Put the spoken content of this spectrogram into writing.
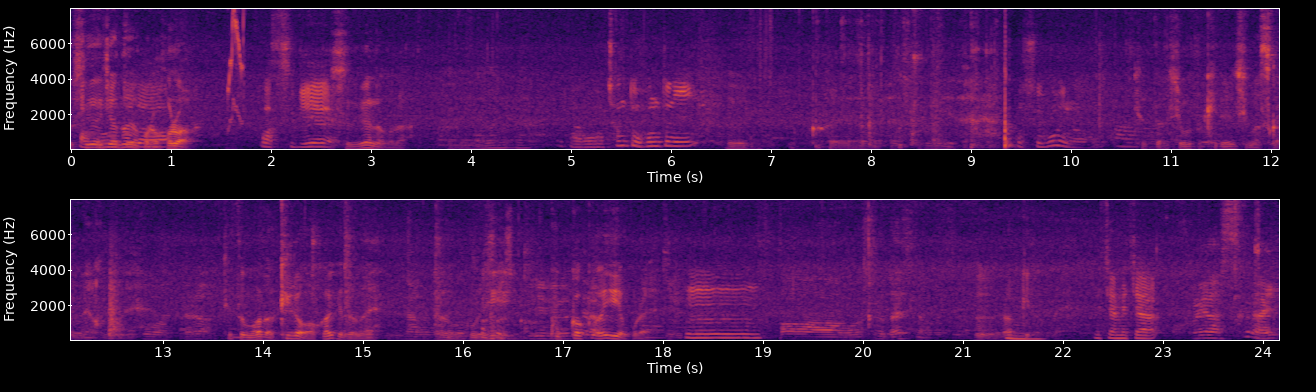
寄せじゃないよこれほらわすげえすげえなこれあーちゃんと本当にうんこれすごいなちょっと足元きれいにしますからねこれねちょっとまだ木が若いけどねこれいい骨格がいいよこれうーんうんラッキーだね、めちゃめちゃこれは少ない。って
